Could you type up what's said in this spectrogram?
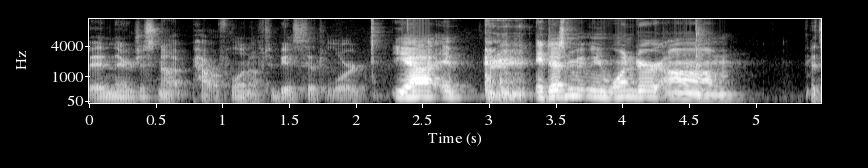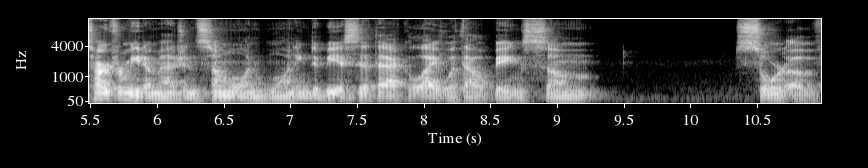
and they're just not powerful enough to be a Sith Lord. Yeah. It it does make me wonder. Um, It's hard for me to imagine someone wanting to be a Sith acolyte without being some sort of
